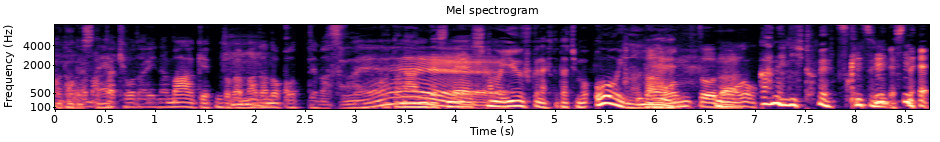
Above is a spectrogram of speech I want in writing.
ことですね。また巨大なマーケットがまだ残ってますね。そういうことなんですね。しかも裕福な人たちも多いので、本当だもうお金に一目つけずにですね、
